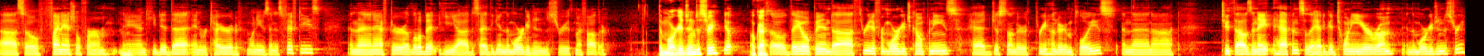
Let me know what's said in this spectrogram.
Uh, so financial firm, and he did that and retired when he was in his 50s. And then after a little bit, he uh, decided to get in the mortgage industry with my father. The mortgage industry? Yep. Okay. So they opened uh, three different mortgage companies, had just under 300 employees, and then uh, 2008 happened. So they had a good 20 year run in the mortgage industry.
